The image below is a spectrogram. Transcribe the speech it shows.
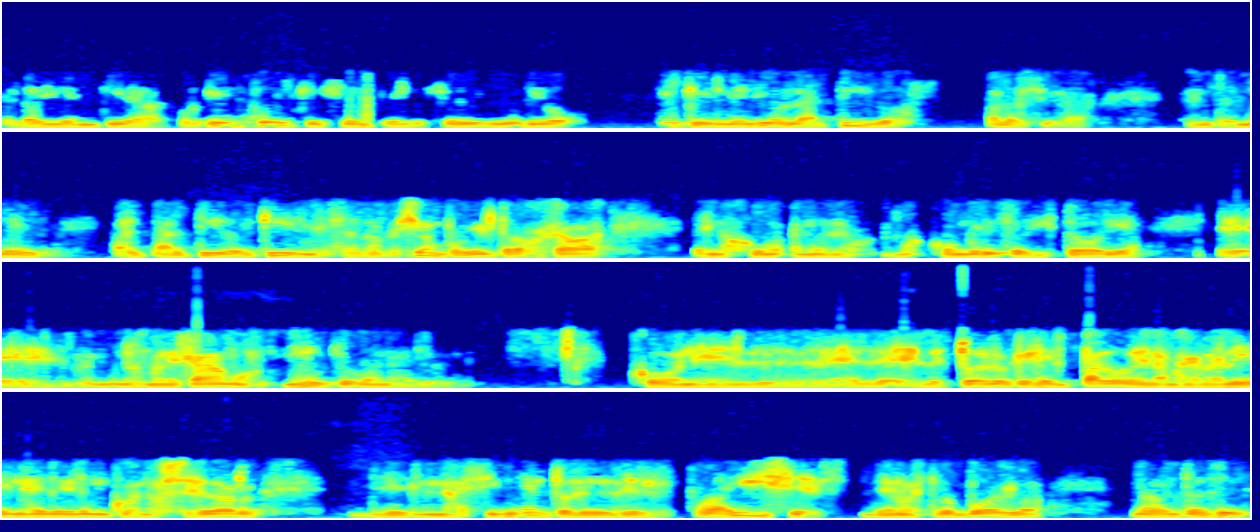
la identidad, porque él fue el que digo, el que le dio latidos a la ciudad, ¿entendés? Al partido de Quilmes, a la región, porque él trabajaba en los, congresos de historia, eh, eh, nos manejábamos mucho con el con el, todo lo que es el pago de la Magdalena. Él era un conocedor del nacimiento de, los raíces de nuestro pueblo. ¿no? Entonces,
